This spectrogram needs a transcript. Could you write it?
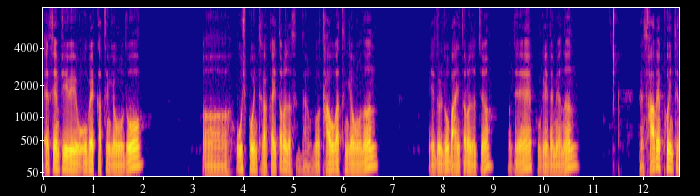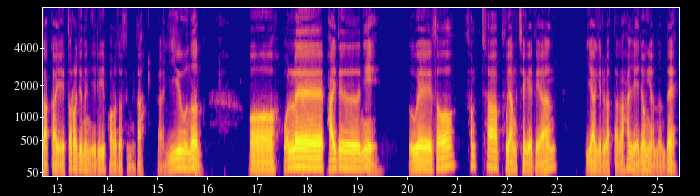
S&P 500 같은 경우도 어, 50포인트 가까이 떨어졌습니다. 뭐 다우 같은 경우는 얘들도 많이 떨어졌죠. 어제 보게 되면은 400포인트 가까이 떨어지는 일이 벌어졌습니다. 이유는 어, 원래 바이든이 의회에서 3차 부양책에 대한 이야기를 갖다가 할 예정이었는데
